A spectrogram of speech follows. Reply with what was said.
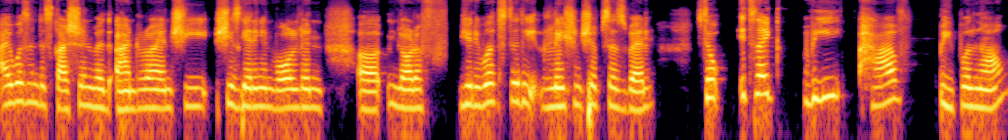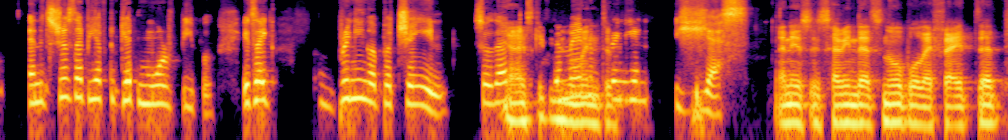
I was in discussion with andra and she she's getting involved in uh, a lot of university relationships as well. So it's like we have people now and it's just that we have to get more people. It's like bringing up a chain so that yeah, it's keeping women momentum. bring in yes. And it's, it's having that snowball effect that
